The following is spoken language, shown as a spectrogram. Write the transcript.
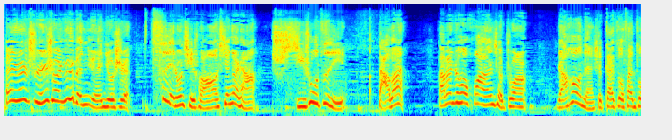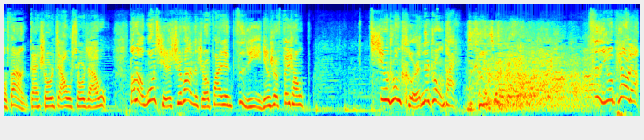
哎，人人说日本女人就是四点钟起床，先干啥？洗漱自己，打扮，打扮之后化完小妆，然后呢是该做饭做饭，该收拾家务收拾家务。等老公起来吃饭的时候，发现自己已经是非常青春可人的状态，自己又漂亮，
